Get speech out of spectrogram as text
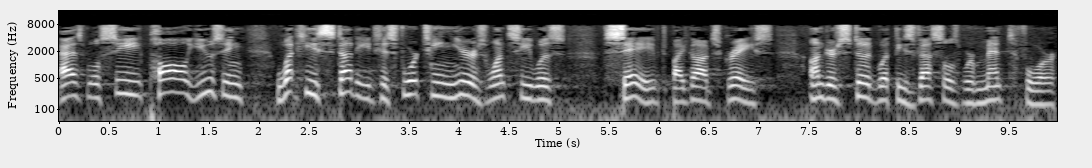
As we'll see, Paul using what he studied his 14 years once he was saved by God's grace, understood what these vessels were meant for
